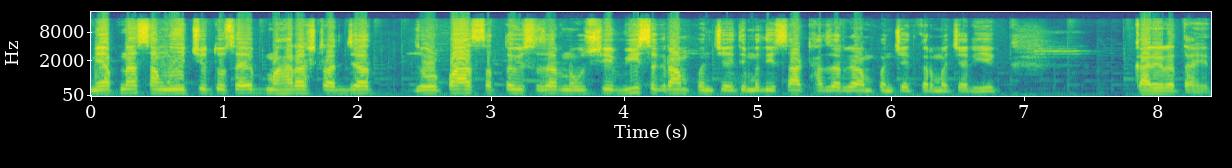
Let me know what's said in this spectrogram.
मी आपणास सांगू इच्छितो साहेब महाराष्ट्र राज्यात जवळपास सत्तावीस हजार नऊशे वीस ग्रामपंचायतीमध्ये साठ हजार ग्रामपंचायत कर्मचारी हे कार्यरत आहेत.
